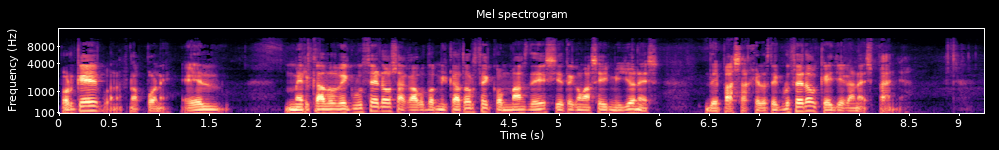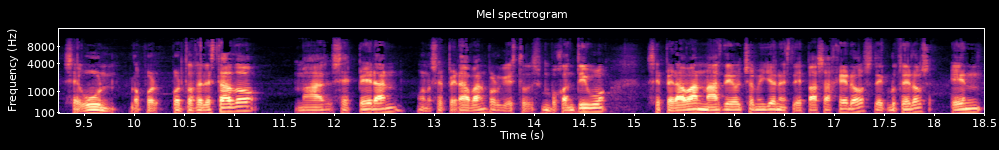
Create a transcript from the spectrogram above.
¿Por qué? Bueno, nos pone el mercado de cruceros acabó 2014 con más de 7,6 millones de pasajeros de crucero que llegan a España. Según los puertos del Estado, más se esperan, bueno, se esperaban, porque esto es un poco antiguo, se esperaban más de 8 millones de pasajeros de cruceros en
